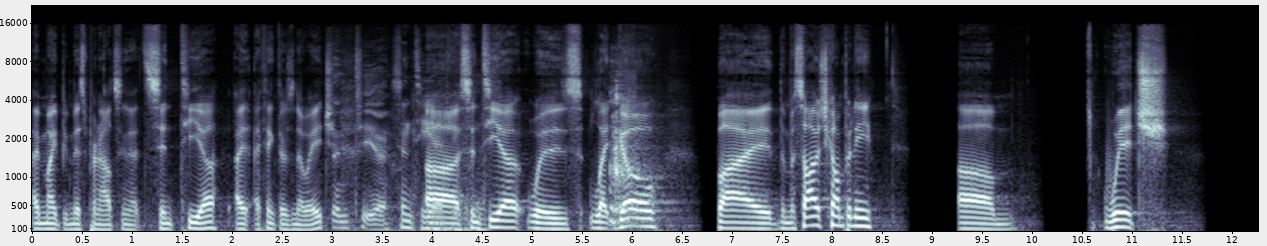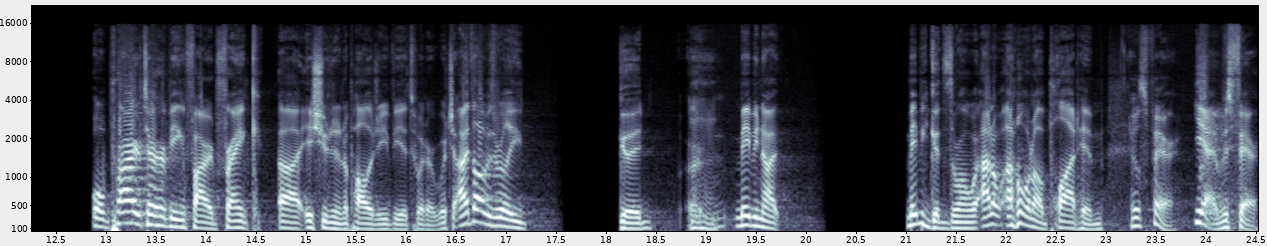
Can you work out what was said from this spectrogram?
I might be mispronouncing that, Cynthia. I, I think there's no H. Cynthia. Cynthia. Uh, Cynthia was let go by the massage company, um, which, well, prior to her being fired, Frank uh, issued an apology via Twitter, which I thought was really good, or maybe not. Maybe good's the wrong word. I don't. I don't want to applaud him. It was fair. Yeah, it was fair.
